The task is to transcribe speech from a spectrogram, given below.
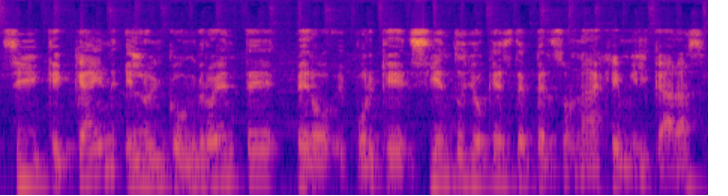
Sí, que caen en lo incongruente, pero porque siento yo que este personaje, Mil Caras,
